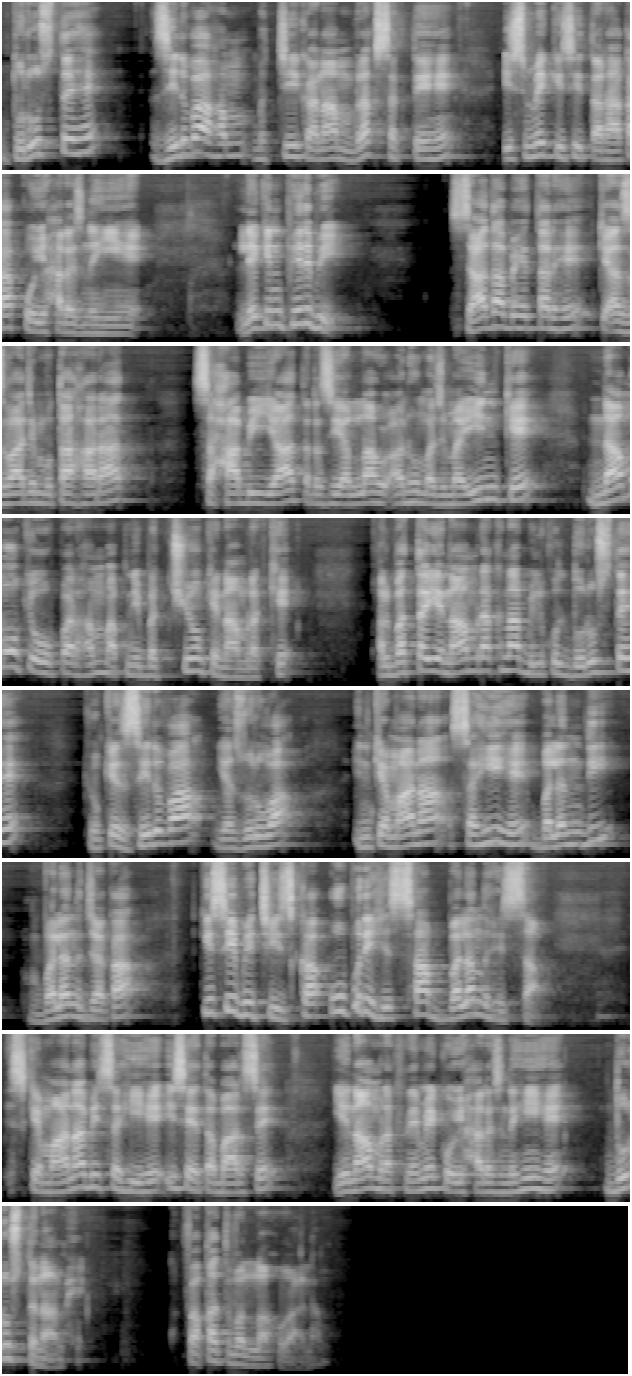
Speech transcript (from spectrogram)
दुरुस्त है। ज़िरवा हम बच्ची का नाम रख सकते हैं, इसमें किसी तरह का कोई हरज नहीं है। लेकिन फिर भी ज़्यादा बेहतर है कि अजवाज मतहरात, सहाबियात रज़ी अल्लाह मजमैन के नामों के ऊपर हम अपनी बच्चियों के नाम रखें। अलबत्त ये नाम रखना बिल्कुल दुरुस्त है, क्योंकि ज़िरवा या ज़ुरवा इनके माना सही है, बुलंदी, बुलंद जगह, किसी भी चीज़ का ऊपरी हिस्सा, बुलंद हिस्सा। इसके माना भी सही है, इस एतबार से ये नाम रखने में कोई हर्ज नहीं है, दुरुस्त नाम है। फ़कत वल्लम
